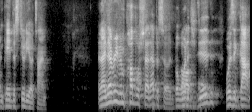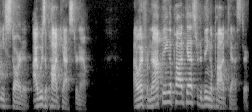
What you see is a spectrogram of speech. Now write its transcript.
and paid the studio time. And I never even published that episode. But what oh, it did was it got me started. I was a podcaster now. I went from not being a podcaster to being a podcaster.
